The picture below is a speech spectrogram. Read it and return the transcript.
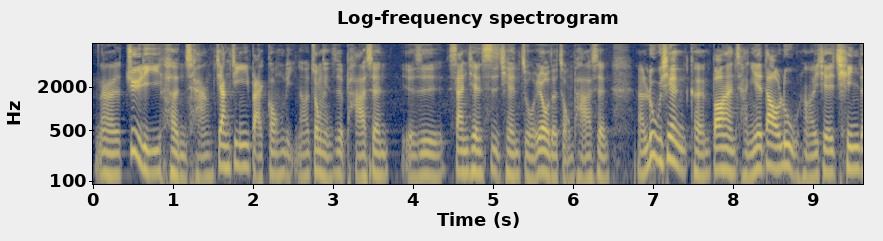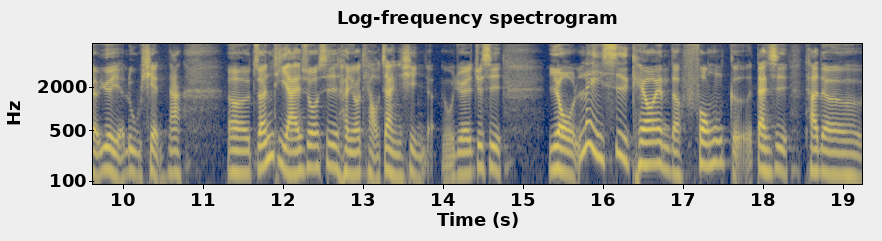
那距离很长，将近一百公里。然后重点是爬升，也是三千四千左右的总爬升。那路线可能包含产业道路，然后一些轻的越野路线。那呃，整体来说是很有挑战性的。我觉得就是有类似 KOM 的风格，但是它的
